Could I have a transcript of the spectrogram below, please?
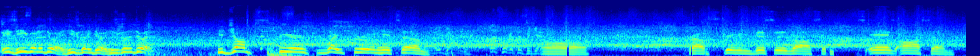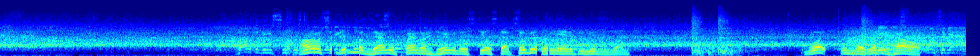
winner Is he gonna do it? He's gonna do it. He's gonna do it. He jumps, spears right through and hits him. Oh, he got him. Let's look at this again. Oh. Crowd screaming, this is awesome. This is awesome. Both of these superstars I don't know what Cedric Alexander plans on doing with those steel steps. He'll be eliminated if he uses them. What in the living hell? Once again.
